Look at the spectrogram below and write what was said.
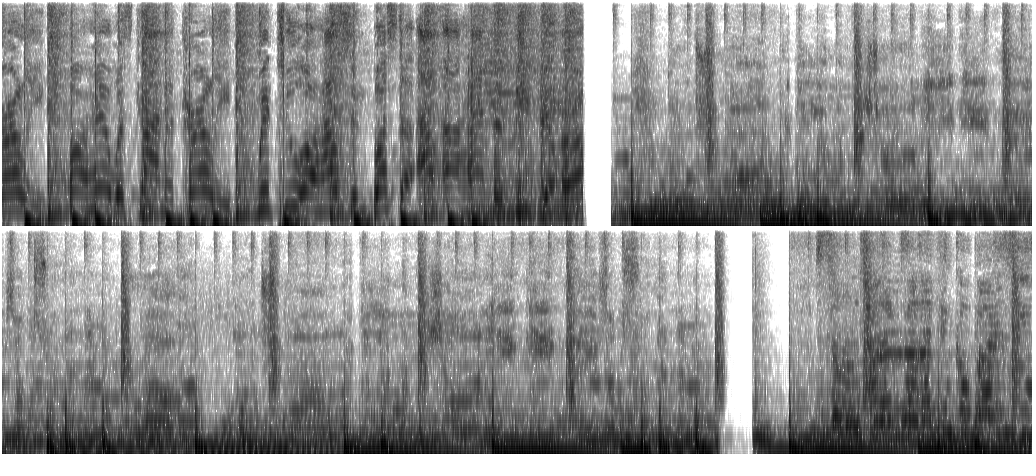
Girlie. Her hair was kinda curly. Went to her house and bust her out. I had to leave real early. Sometimes all I think about is you.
